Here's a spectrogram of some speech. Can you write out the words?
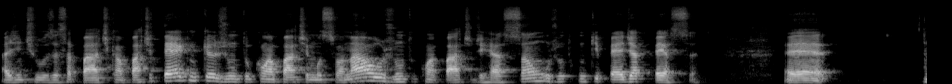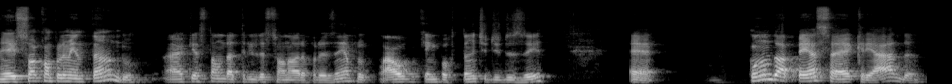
a gente usa essa parte que é uma parte técnica, junto com a parte emocional, junto com a parte de reação, junto com o que pede a peça. É, e aí, só complementando a questão da trilha sonora, por exemplo, algo que é importante de dizer é quando a peça é criada,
